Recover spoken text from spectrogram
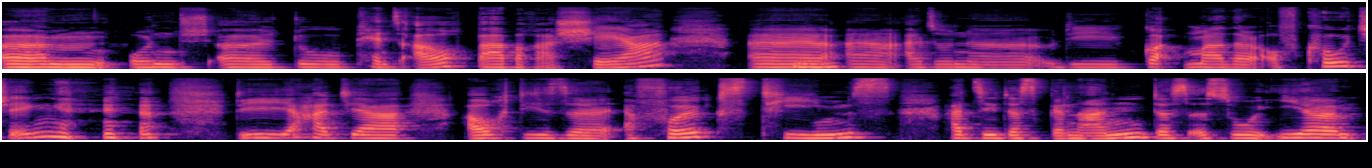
Ähm, und äh, du kennst auch Barbara Scher, äh, mhm. äh, also eine, die Godmother of Coaching, die hat ja auch diese Erfolgsteams, hat sie das genannt. Das ist so ihr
